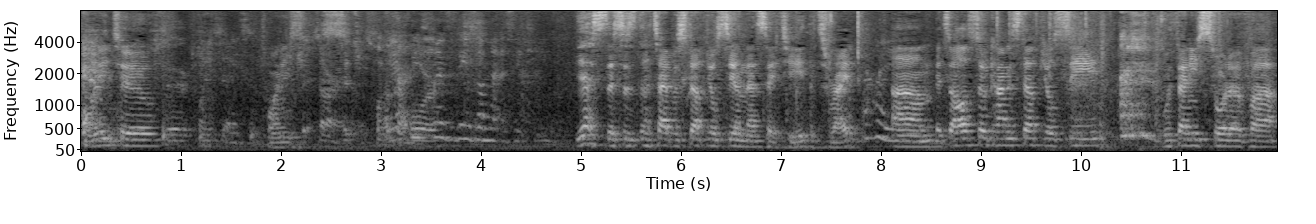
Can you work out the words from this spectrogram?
22, 26. 26. Sorry. Plus Yeah, these kinds of things on the SAT. Yes, this is the type of stuff you'll see on the SAT, that's right. Oh. Um, it's also kind of stuff you'll see with any sort of uh,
